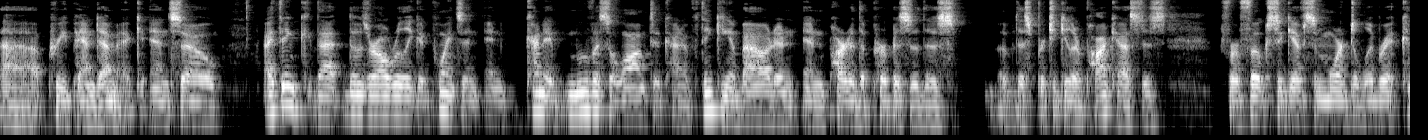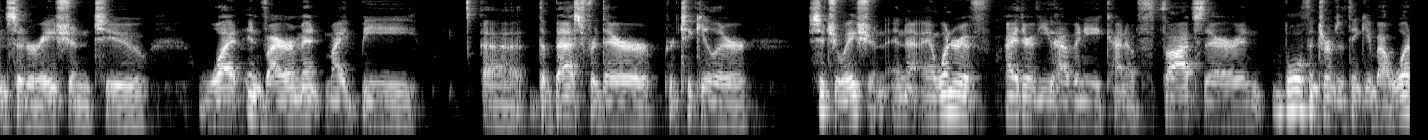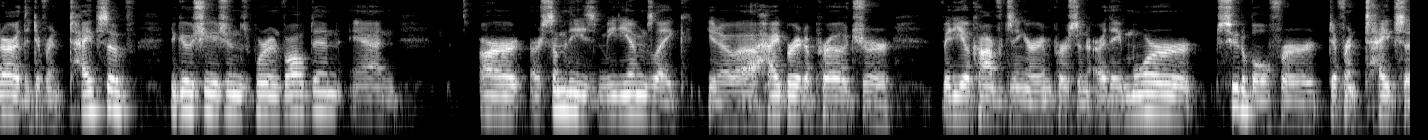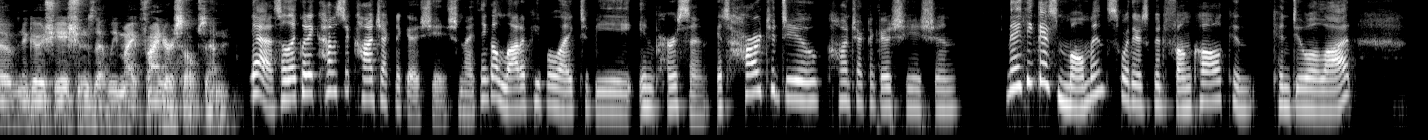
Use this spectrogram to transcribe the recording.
uh, pre pandemic, and so. I think that those are all really good points and, and kind of move us along to kind of thinking about and, and part of the purpose of this of this particular podcast is for folks to give some more deliberate consideration to what environment might be uh, the best for their particular situation. And I wonder if either of you have any kind of thoughts there, and both in terms of thinking about what are the different types of negotiations we're involved in, and are are some of these mediums like you know a hybrid approach or video conferencing or in person are they more suitable for different types of negotiations that we might find ourselves in? Yeah so like when it comes to contract negotiation i think a lot of people like to be in person. It's hard to do contract negotiation. I mean, I think there's moments where there's good phone call can can do a lot,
